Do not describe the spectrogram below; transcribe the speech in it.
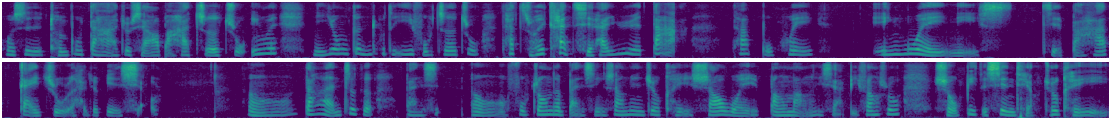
或是臀部大，就想要把它遮住。因为你用更多的衣服遮住，它只会看起来越大，它不会因为你。姐把它盖住了，它就变小了。嗯，当然这个版型，嗯，服装的版型上面就可以稍微帮忙一下。比方说手臂的线条就可以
